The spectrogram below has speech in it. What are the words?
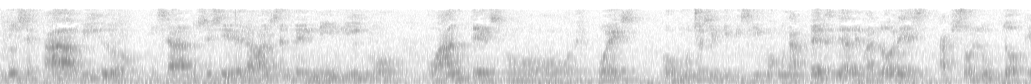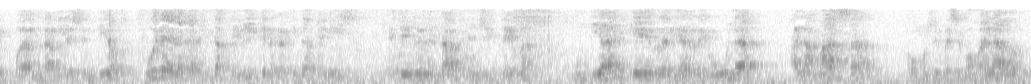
Entonces ha habido, quizá, no sé si es el avance del nihilismo o antes o, o después, o mucho cientificismo, una pérdida de valores absolutos que puedan darle sentido, fuera de la cajita feliz, que la cajita feliz está implementada como un sistema mundial que en realidad regula a la masa como si fuésemos ganado,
